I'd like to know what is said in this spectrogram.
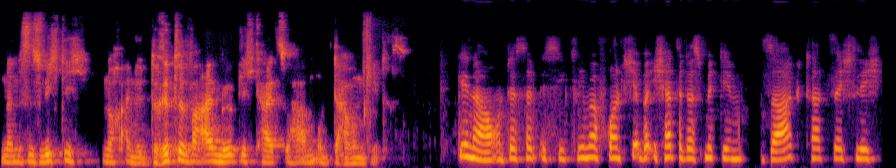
Und dann ist es wichtig, noch eine dritte Wahlmöglichkeit zu haben. Und darum geht es. Genau, und deshalb ist sie klimafreundlich. Aber ich hatte das mit dem Sarg tatsächlich,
